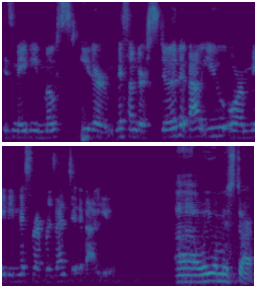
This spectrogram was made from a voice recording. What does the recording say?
is maybe most either misunderstood about you or maybe misrepresented about you? Uh, where do you want me to start?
